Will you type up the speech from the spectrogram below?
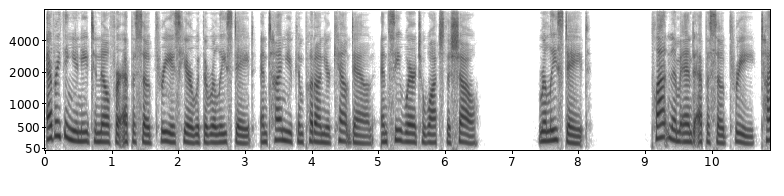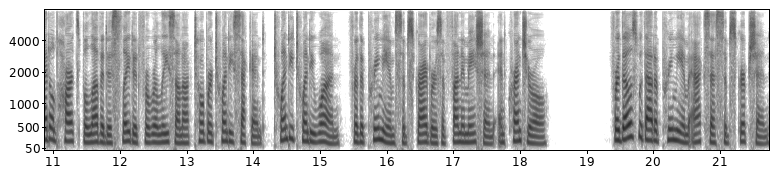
Everything you need to know for episode 3 is here with the release date and time you can put on your countdown and see where to watch the show. Release date Platinum End Episode 3, titled Hearts Beloved is slated for release on October 22, 2021, for the premium subscribers of Funimation and Crunchyroll. For those without a premium access subscription,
